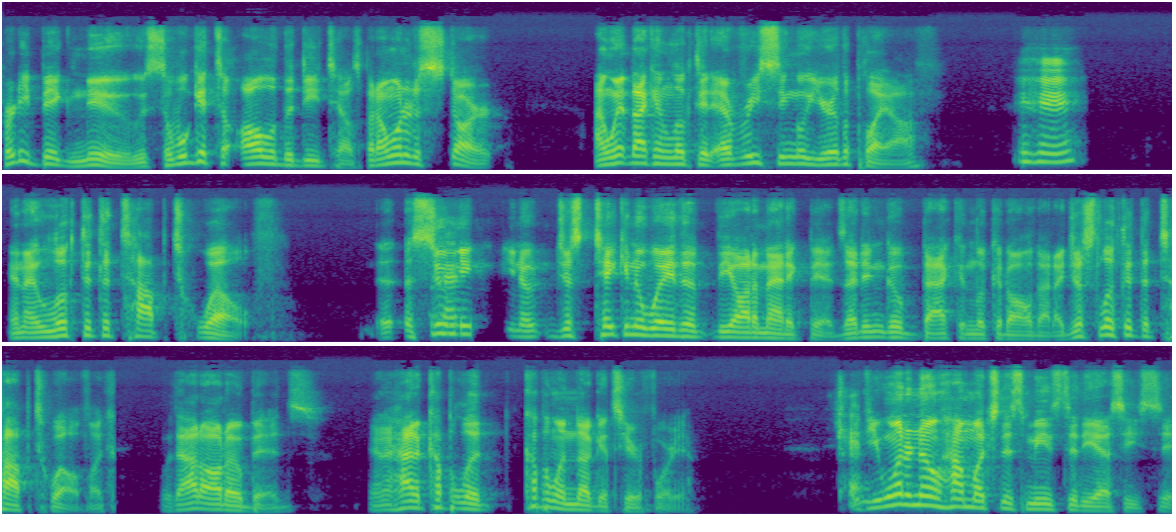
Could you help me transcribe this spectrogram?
pretty big news. So we'll get to all of the details, but I wanted to start. I went back and looked at every single year of the playoff, mm-hmm. and I looked at the top 12 assuming okay. you know just taking away the the automatic bids. I didn't go back and look at all that. I just looked at the top 12 like without auto bids. And i had a couple of couple of nuggets here for you. Okay. if you want to know how much this means to the sec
